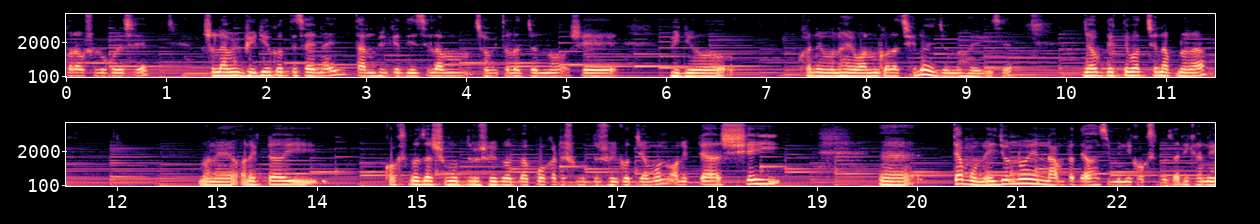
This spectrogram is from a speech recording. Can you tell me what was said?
করাও শুরু করেছে। আসলে আমি ভিডিও করতে চাই নাই, তানভীরকে দিয়েছিলাম ছবি তোলার জন্য। সে ভিডিও ওখানে মনে হয় অন করা ছিল এই জন্য হয়ে গেছে। যাই হোক, দেখতে পাচ্ছেন আপনারা। মানে অনেকটা ওই কক্সবাজার সমুদ্র সৈকত বা কুয়াকাটা সমুদ্র সৈকত যেমন, অনেকটা সেই তেমন। এই জন্য এর নামটা দেওয়া হয়েছে মিনি কক্সবাজার। এখানে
